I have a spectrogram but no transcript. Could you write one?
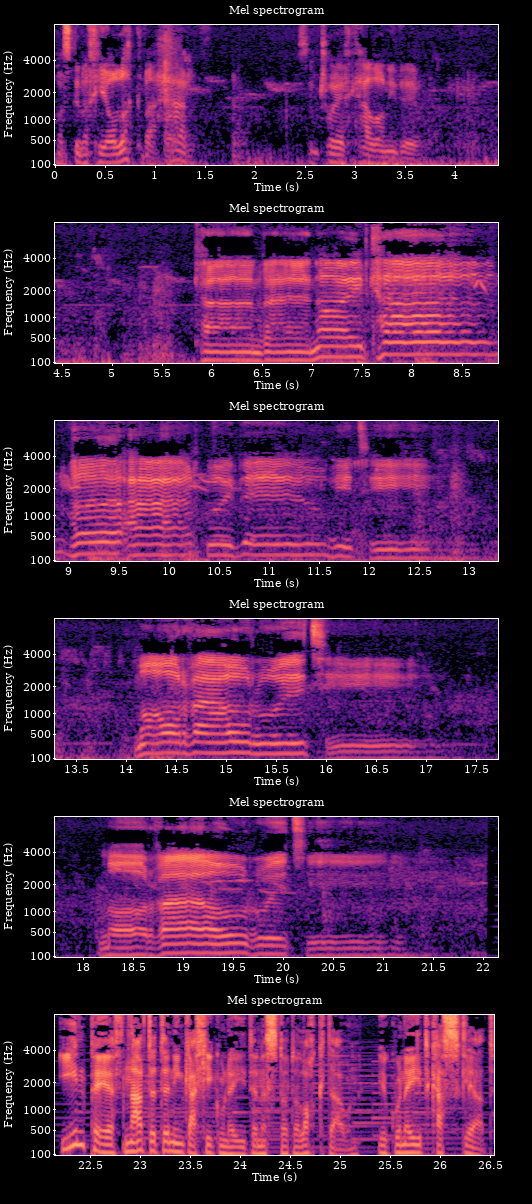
Os gynnwch chi olygfa hardd sy'n troi eich calon i Dduw. naid can fy arglwydd Dduw i ti mor fawr wyt ti, mor fawr wyt ti. Un peth nad ydyn ni'n gallu gwneud yn ystod y lockdown yw gwneud casgliad,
